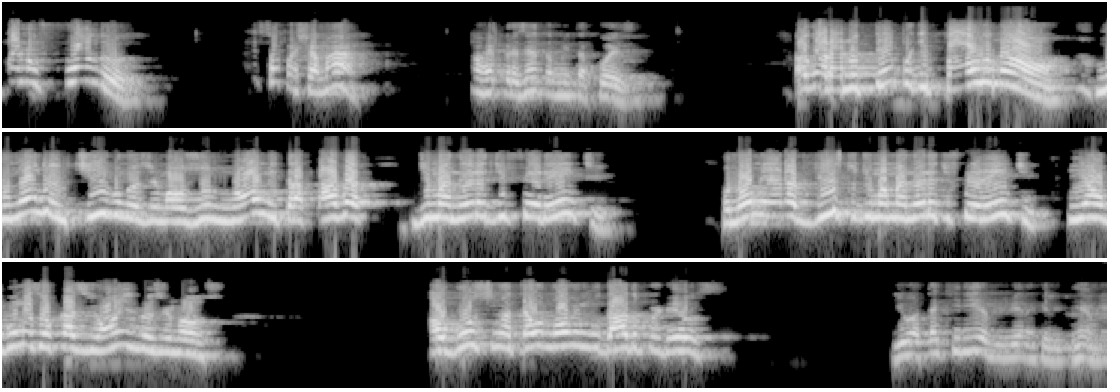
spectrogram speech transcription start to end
Mas no fundo, é só para chamar. Não representa muita coisa. Agora, no tempo de Paulo, não. No mundo antigo, meus irmãos, o nome tratava de maneira diferente. O nome era visto de uma maneira diferente. E em algumas ocasiões, meus irmãos, alguns tinham até o nome mudado por Deus. E eu até queria viver naquele tempo.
